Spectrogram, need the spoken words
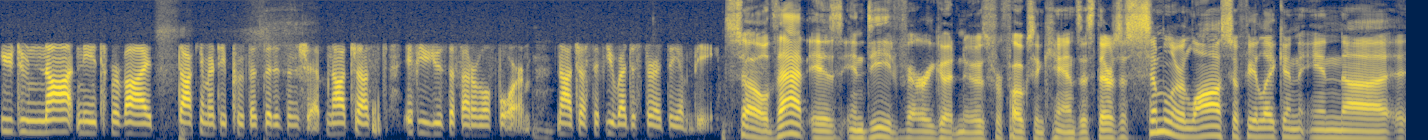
you do not need to provide documentary proof of citizenship, not just if you use the federal form, not just if you register at DMV. So that is indeed very good news for folks in Kansas. There's a similar law, Sophia Lakin, in uh,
